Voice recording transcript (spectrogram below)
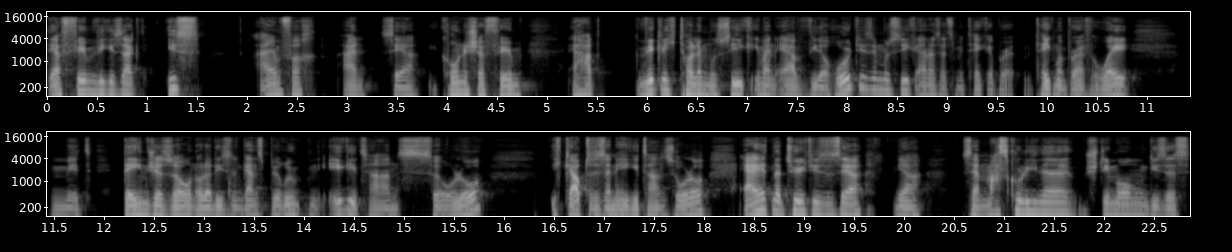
Der Film, wie gesagt, ist einfach ein sehr ikonischer Film. Er hat wirklich tolle Musik. Ich meine, er wiederholt diese Musik einerseits mit Take, Breath, Take My Breath Away, mit Danger Zone oder diesen ganz berühmten E-Gitarren-Solo. Ich glaube, das ist ein E-Gitarren-Solo. Er hat natürlich diese sehr, ja, sehr maskuline Stimmung, dieses,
